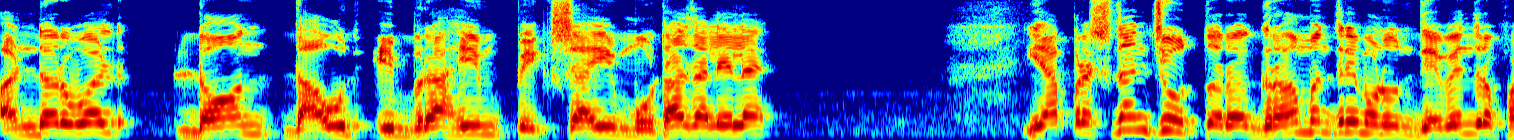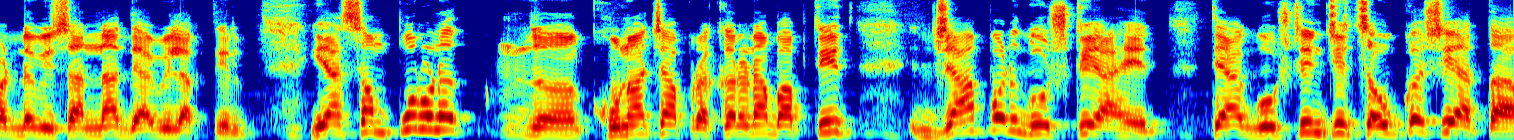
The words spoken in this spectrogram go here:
अंडरवर्ल्ड डॉन दाऊद इब्राहिम पेक्षाही मोठा झालेला आहे? या प्रश्नांची उत्तरं गृहमंत्री म्हणून देवेंद्र फडणवीसांना द्यावी लागतील. या संपूर्ण खुनाच्या प्रकरणाबाबतीत ज्या पण गोष्टी आहेत त्या गोष्टींची चौकशी आता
